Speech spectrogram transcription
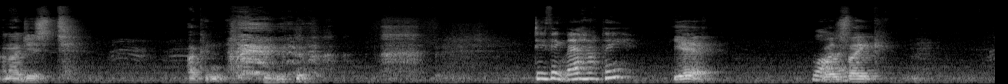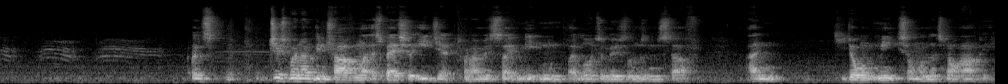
and I just I couldn't. Do you think they're happy? yeah, Why? well, it's like it's just when I've been traveling, like especially Egypt, when I was like meeting like loads of Muslims and stuff, and you don't meet someone that's not happy.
